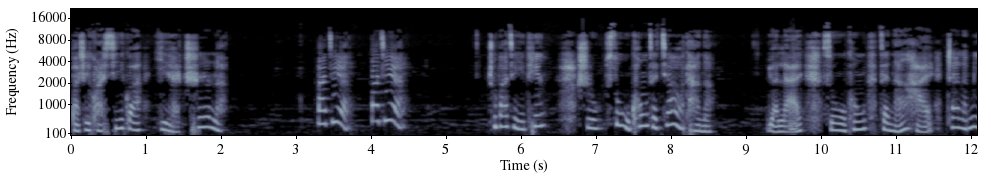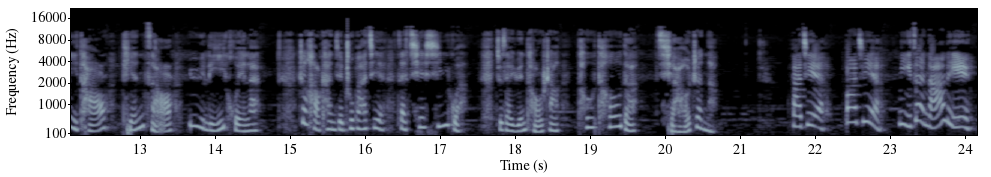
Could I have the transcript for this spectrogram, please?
把这块西瓜也吃了。八戒，八戒！猪八戒一听，是孙悟空在叫他呢。原来孙悟空在南海摘了蜜桃、甜枣、玉梨回来。正好看见猪八戒在切西瓜，就在云头上偷偷的瞧着呢。八戒，八戒，你在哪里？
